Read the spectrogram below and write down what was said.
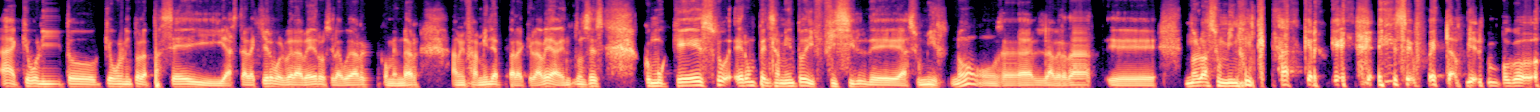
ah, qué bonito, qué bonito la pasé y hasta la quiero volver a ver o se la voy a recomendar a mi familia para que la vea. Entonces, como que eso era un pensamiento difícil de asumir, ¿no? O sea, la verdad, eh, no lo asumí nunca. Creo que ese fue también un poco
